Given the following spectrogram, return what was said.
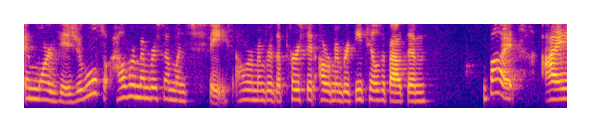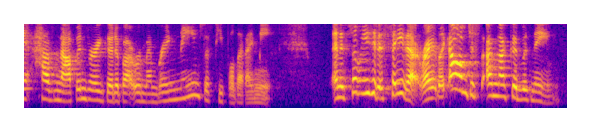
am more visual, so I'll remember someone's face, I'll remember the person, I'll remember details about them, but I have not been very good about remembering names of people that I meet. And it's so easy to say that, right? Like, oh, I'm just, I'm not good with names.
